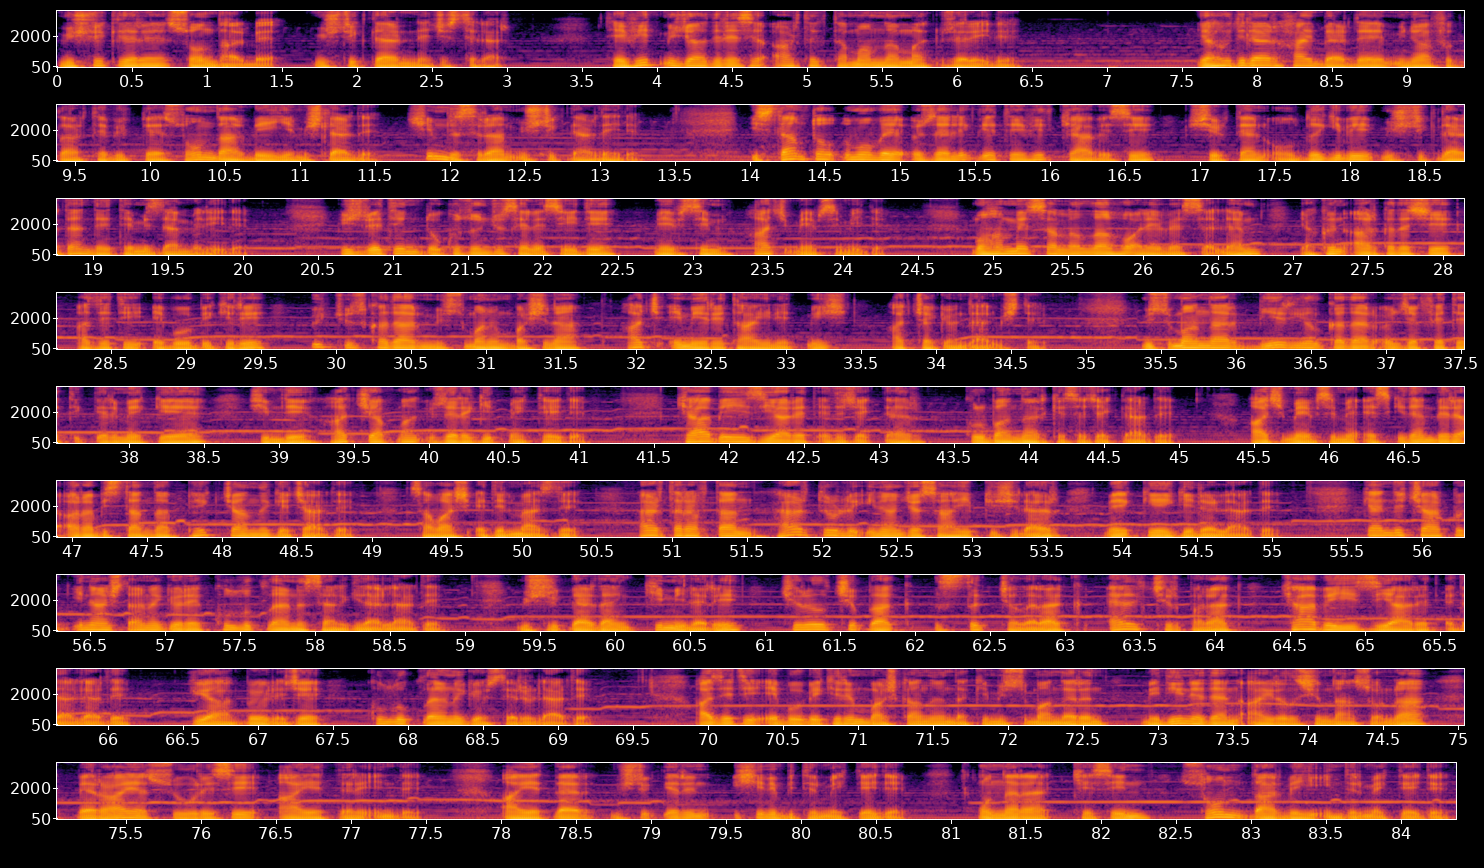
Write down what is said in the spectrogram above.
Müşriklere son darbe. Müşrikler necistiler. Tevhid mücadelesi artık tamamlanmak üzereydi. Yahudiler Hayber'de, münafıklar Tebük'te son darbeyi yemişlerdi. Şimdi sıra müşriklerdeydi. İslam toplumu ve özellikle tevhid Kâbesi şirkten olduğu gibi müşriklerden de temizlenmeliydi. Hicretin 9. senesiydi, mevsim hac mevsimiydi. Muhammed sallallahu aleyhi ve sellem yakın arkadaşı Hazreti Ebu Bekir'i 300 kadar Müslümanın başına hac emiri tayin etmiş, hacca göndermişti. Müslümanlar bir yıl kadar önce fethettikleri Mekke'ye şimdi hac yapmak üzere gitmekteydi. Kabe'yi ziyaret edecekler, kurbanlar keseceklerdi. Hac mevsimi eskiden beri Arabistan'da pek canlı geçerdi. Savaş edilmezdi. Her taraftan her türlü inanca sahip kişiler Mekke'ye gelirlerdi. Kendi çarpık inançlarına göre kulluklarını sergilerlerdi. Müşriklerden kimileri çırılçıplak ıslık çalarak, el çırparak Kabe'yi ziyaret ederlerdi. Güya böylece kulluklarını gösterirlerdi. Hz. Ebu Bekir'in başkanlığındaki Müslümanların Medine'den ayrılışından sonra Beraya suresi ayetleri indi. Ayetler müşriklerin işini bitirmekteydi. Onlara kesin son darbeyi indirmekteydi.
